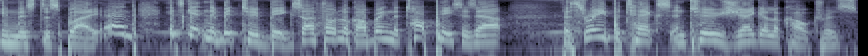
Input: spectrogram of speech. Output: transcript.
in this display. And it's getting a bit too big. So I thought, look, I'll bring the top pieces out the three Pateks and two Jaeger-LeCoultres.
